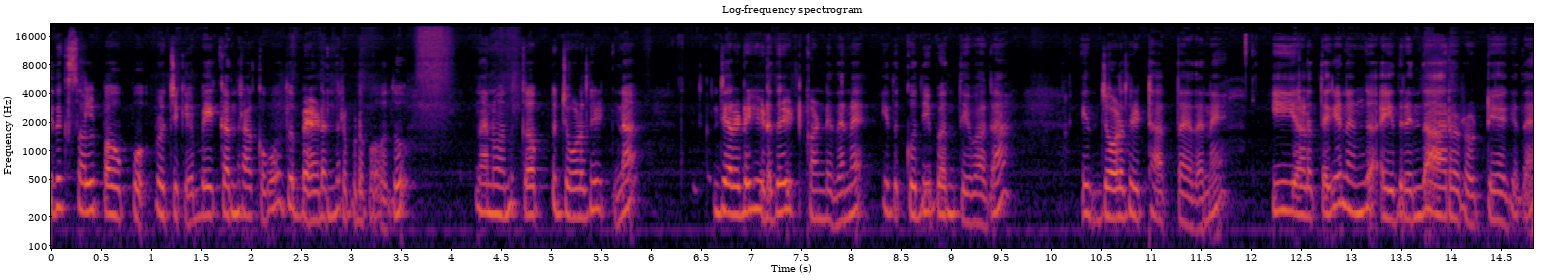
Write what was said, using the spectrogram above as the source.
ಇದಕ್ಕೆ ಸ್ವಲ್ಪ ಉಪ್ಪು ರುಚಿಗೆ ಬೇಕಂದ್ರೆ ಹಾಕೋಬೋದು ಬೇಡಂದ್ರೆ ಬಿಡ್ಬೋದು. ನಾನು ಒಂದು ಕಪ್ ಜೋಳದ ಹಿಟ್ಟನ್ನ ಜರಡಿ ಹಿಡಿದು ಇಟ್ಕೊಂಡಿದ್ದೇನೆ. ಇದು ಕುದಿ ಬಂತು ಇವಾಗ. ಇದು ಜೋಳದ ಹಿಟ್ಟು ಹಾಕ್ತಾ ಇದ್ದೇನೆ. ಈ ಅಳತೆಗೆ ನನಗೆ ಐದರಿಂದ ಆರು ರೊಟ್ಟಿ ಆಗಿದೆ.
